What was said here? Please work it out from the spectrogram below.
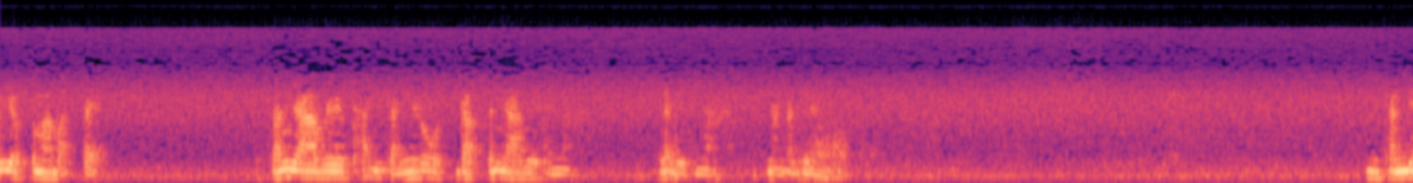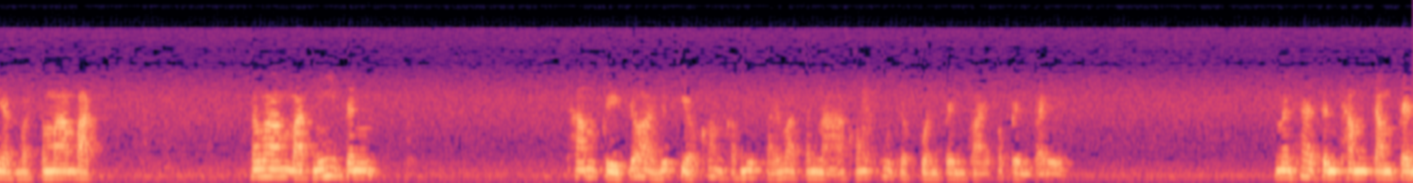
เรียกสมาบัติแปดสัญญาเวทอิสานิโรธดับสัญญาเวทนา และเวทนาหนังอันเดียวมีท่านเรียกว่าสมาบัติสมาบัตินี้เป็นทำปลีกย่อยหรือเกี่ยวข้องกับนิสัยวาสนาของผู้จะควรเป็นไปก็เป็นไปเองไม่ใช่เป็นธรรมจำเป็น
